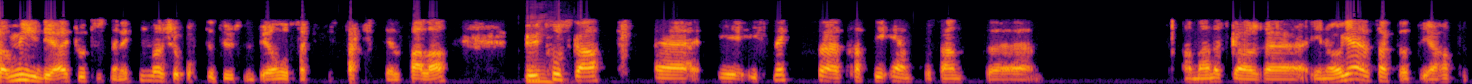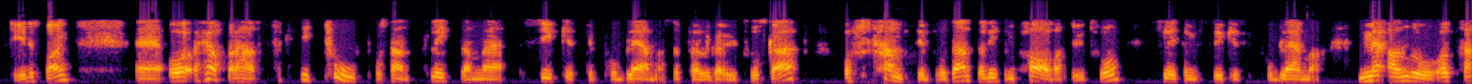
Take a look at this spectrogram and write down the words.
Klamydia i 2019 var det 28 466 tilfeller. Utroskap eh, i, i snitt så er 31 eh, av mennesker eh, i Norge har sagt at de har hatt et sidesprang. Eh, og hør på det her, 62 sliter med psykiske problemer som følge av utroskap. Og 50 av de som har vært utro, sliter med psykiske problemer. Med andre ord, og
